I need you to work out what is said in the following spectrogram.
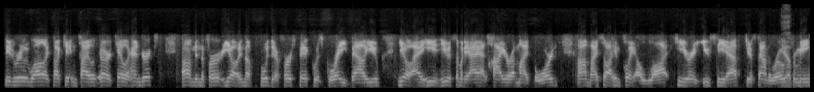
did really well. I thought getting Tyler or Taylor Hendricks um, in the first, you know, in the with their first pick was great value. You know, I, he he was somebody I had higher on my board. Um, I saw him play a lot here at UCF, just down the road Yep. from me.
